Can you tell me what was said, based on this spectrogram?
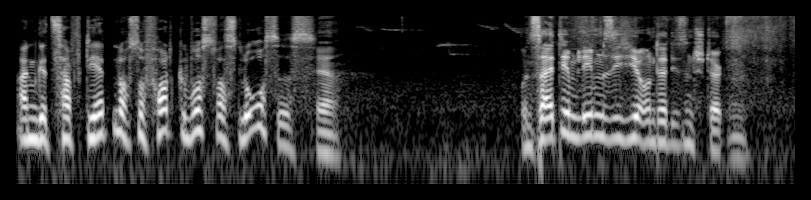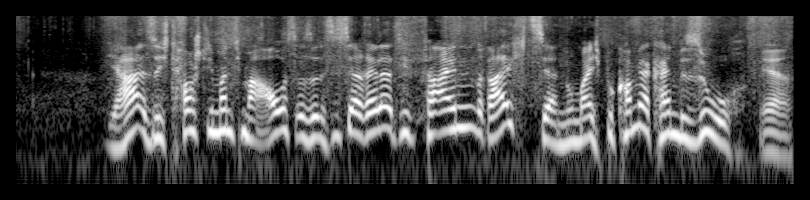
angezapft. Die hätten doch sofort gewusst, was los ist. Ja. Und seitdem leben Sie hier unter diesen Stöcken. Ja, also ich tausche die manchmal aus. Also das ist ja relativ, für einen reicht es ja nun mal. Ich bekomme ja keinen Besuch. Ja.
